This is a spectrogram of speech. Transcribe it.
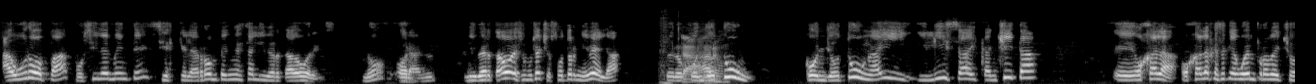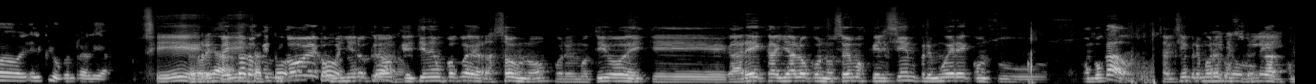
a Europa, posiblemente, si es que la rompen estas Libertadores, ¿no? Ahora, Libertadores, muchachos, otro nivel, ¿ah? Pero con. Yotun, con Yotun ahí, y Lisa y Canchita, eh, ojalá, ojalá que saque buen provecho el club en realidad. Sí, Pero ya, Respecto a lo que todo- el todo, compañero, creo claro. que tiene un poco de razón, ¿no? Por el motivo de que Gareca ya lo conocemos, que él siempre muere con sus convocados. O sea, él siempre muere con sus convocados.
